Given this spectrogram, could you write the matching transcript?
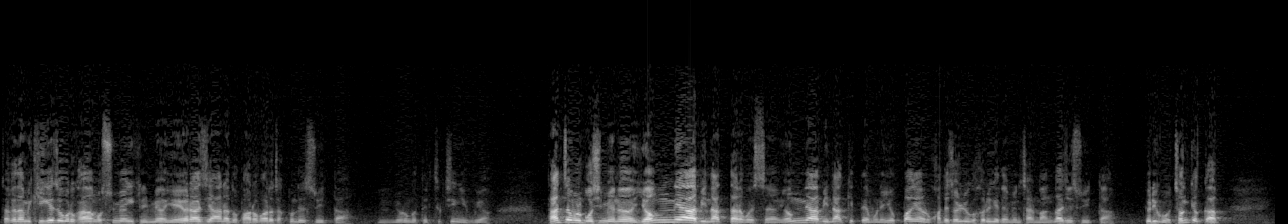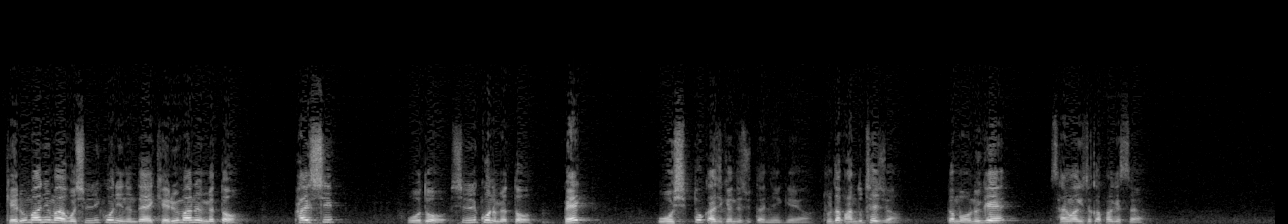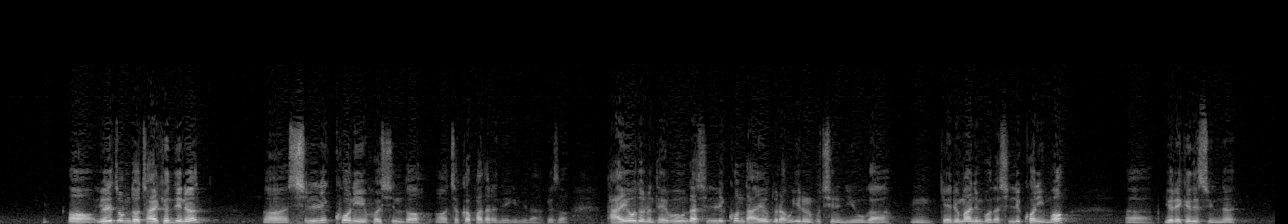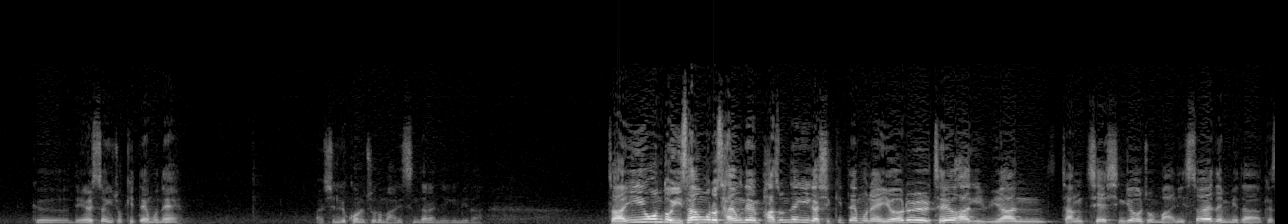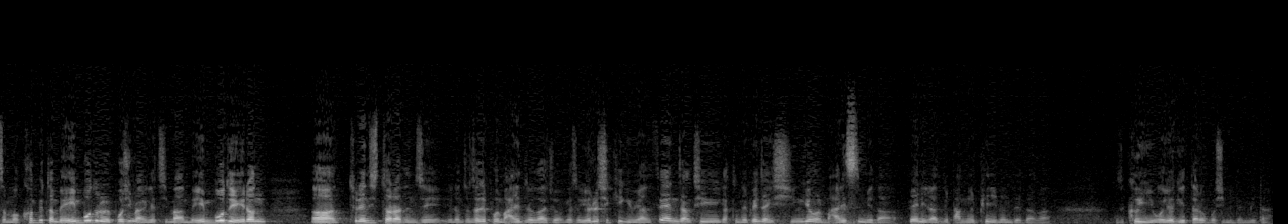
자, 그 다음에 기계적으로 강하고 수명이 길며 예열하지 않아도 바로바로 작동될 수 있다. 음, 이런 것들이 특징이고요. 단점을 보시면은 역내압이 낮다라고 했어요. 역내압이 낮기 때문에 역방향으로 과대 전류가 흐르게 되면 잘 망가질 수 있다. 그리고 전격값 게르마늄하고 실리콘이 있는데 게르마늄 몇 도? 85도. 실리콘은 몇 도? 150도까지 견딜 수 있다는 얘기예요. 둘 다 반도체죠. 그럼 어느 게 사용하기 적합하겠어요? 어, 열에 좀 더 잘 견디는 어, 실리콘이 훨씬 더 어, 적합하다는 얘기입니다. 그래서 다이오드는 대부분 다 실리콘 다이오드라고 이름을 붙이는 이유가 음, 게르마늄보다 실리콘이 뭐 어, 열에 견딜 수 있는 그 내열성이 좋기 때문에 어, 실리콘을 주로 많이 쓴다는 얘기입니다. 자, 이 온도 이상으로 사용되면 파손되기가 쉽기 때문에 열을 제어하기 위한 장치에 신경을 좀 많이 써야 됩니다. 그래서 뭐 컴퓨터 메인보드를 보시면 알겠지만 메인보드에 이런 어, 트랜지스터라든지 이런 전자제품이 많이 들어가죠. 그래서 열을 식히기 위한 팬 장치 같은 데 굉장히 신경을 많이 씁니다. 팬이라든지 방열핀 이런 데다가. 그래서 그 이유가 여기 있다고 보시면 됩니다.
